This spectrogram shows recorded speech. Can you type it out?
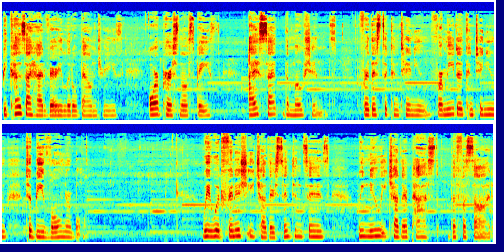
Because I had very little boundaries or personal space, I set the motions for this to continue, for me to continue to be vulnerable. We would finish each other's sentences. We knew each other past the facade.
